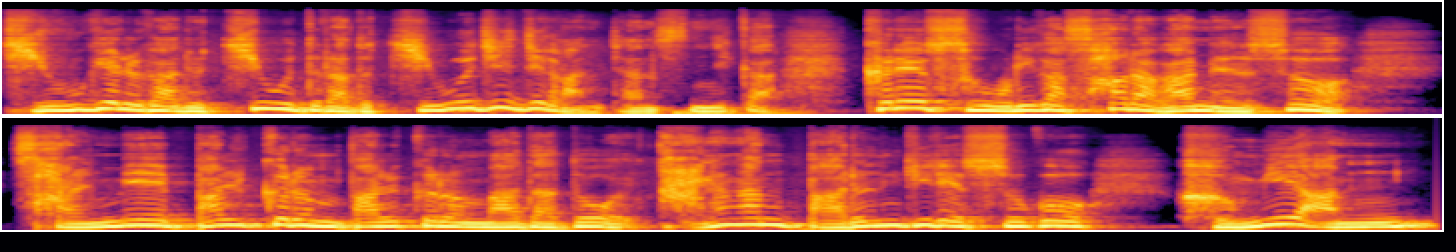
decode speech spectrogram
지우개를 가지고 지우더라도 지워지지가 않지 않습니까? 그래서 우리가 살아가면서 삶의 발걸음 발걸음마다도 가능한 바른 길에 쓰고 흠이 안,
